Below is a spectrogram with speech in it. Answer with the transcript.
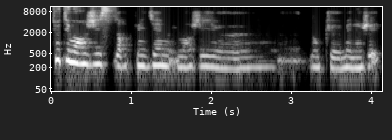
toute hémorragie sarcoïdienne, hémorragie euh, donc, euh, méningée,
